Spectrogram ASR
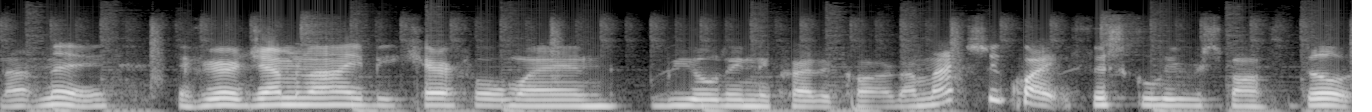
not me. If you're a Gemini, be careful when wielding the credit card. I'm actually quite fiscally responsible.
